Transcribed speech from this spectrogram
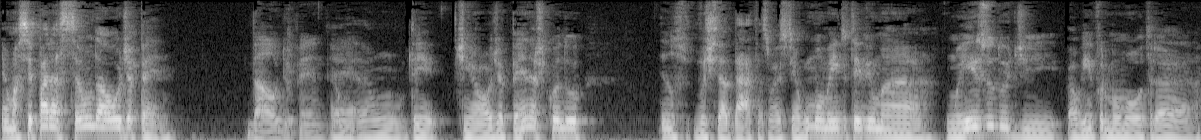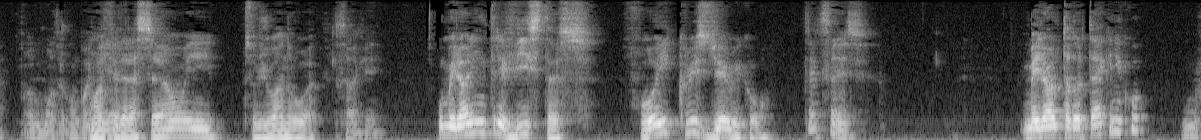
é uma separação da All Japan. Da All Japan. É, é um, tem, tinha a All Japan, acho que quando eu não vou te dar datas, mas em algum momento teve uma um êxodo de alguém formou uma outra Alguma outra companhia. uma federação e surgiu a que. O melhor em entrevistas foi Chris Jericho. Interessante. Melhor lutador técnico, Uf.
